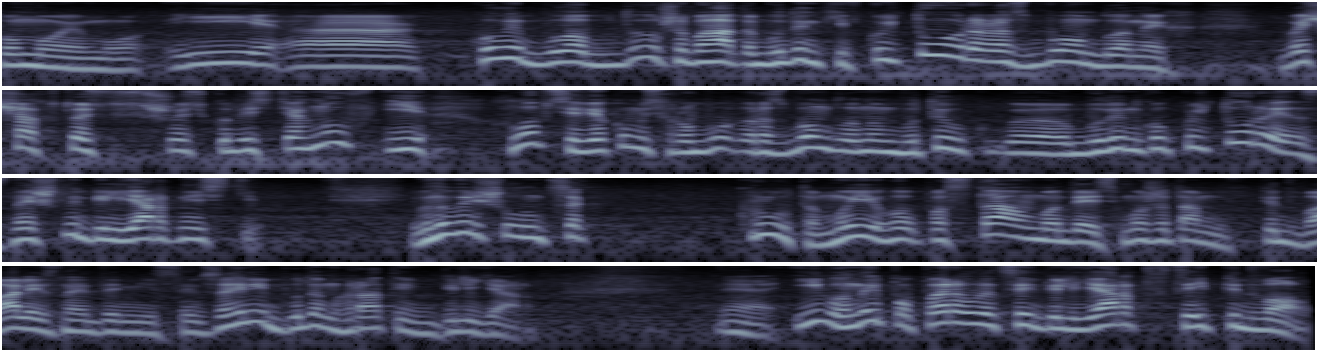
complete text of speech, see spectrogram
по-моєму. І е, коли було дуже багато будинків культури розбомблених, весь час хтось щось кудись тягнув, і хлопці в якомусь розбомбленому бутилку- е, будинку культури знайшли більярдний стіл. І вони вирішили, ну це круто, ми його поставимо десь, може там в підвалі знайдемо місце. І взагалі будемо грати в більярд. Е, І вони поперли цей більярд в цей підвал.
